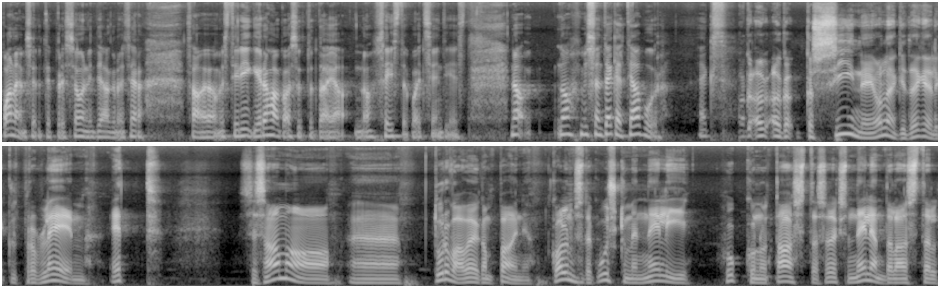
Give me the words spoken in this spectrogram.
paneme selle depressiooni diagnoosi ära. saame vähemasti riigi raha kasutada ja noh, seista patsiendi eest. no, noh, mis on tegelikult jabur, eks. aga, aga kas siin ei olegi tegelikult probleem, et seesama äh, turvavöö kampaania, kolmsada kuuskümmend neli hukkunut aastas üheksakümne neljandal aastal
